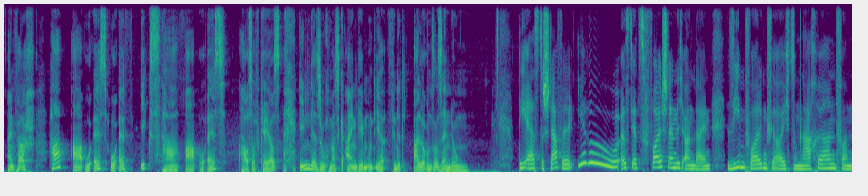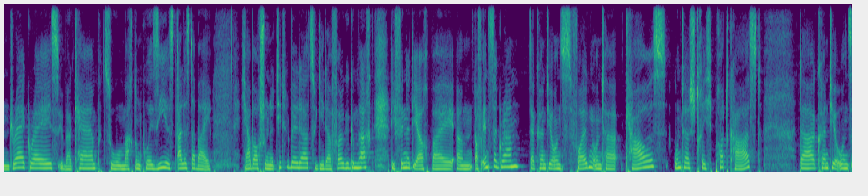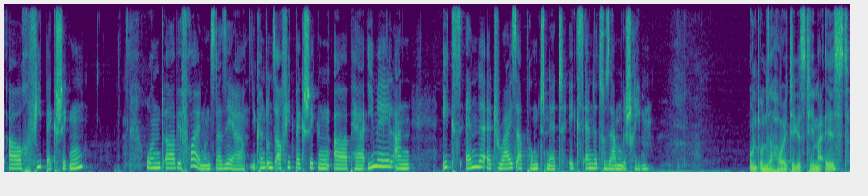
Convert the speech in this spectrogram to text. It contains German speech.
Einfach H-A-U-S-O-F-X-H-A-O-S, House of Chaos, in der Suchmaske eingeben und ihr findet alle unsere Sendungen. Die erste Staffel, juhu, ist jetzt vollständig online. Sieben Folgen für euch zum Nachhören von Drag Race über Camp zu Macht und Poesie ist alles dabei. Ich habe auch schöne Titelbilder zu jeder Folge gemacht. Die findet ihr auch bei ähm, auf Instagram. Da könnt ihr uns folgen unter Chaos-Podcast. Da könnt ihr uns auch Feedback schicken. Und äh, wir freuen uns da sehr. Ihr könnt uns auch Feedback schicken äh, per E-Mail an xende at riseup.net. xende zusammengeschrieben. Und unser heutiges Thema ist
